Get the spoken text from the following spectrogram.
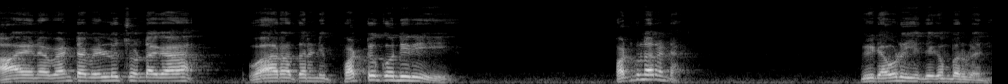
ఆయన వెంట వెళ్ళుచుండగా వారు అతనిని పట్టుకొనిరి. పట్టుకున్నారంట. వీడెవడు ఈ దిగంబరుడు అని?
